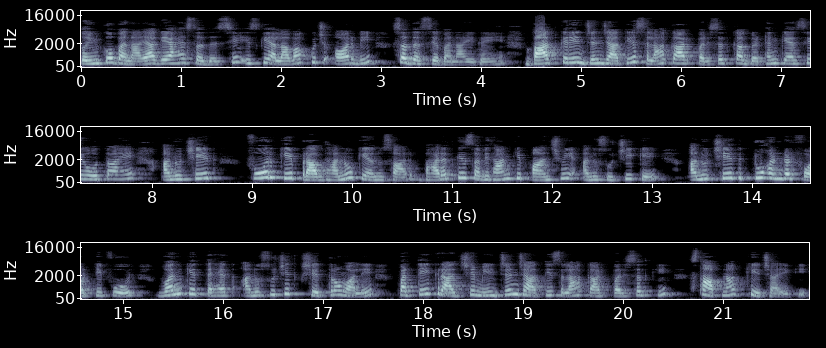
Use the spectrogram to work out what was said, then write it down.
तो इनको बनाया गया है सदस्य, इसके अलावा कुछ और भी सदस्य बनाए गए हैं। बात करें जनजातीय सलाहकार परिषद का गठन कैसे होता है, अनुच्छेद फोर के प्रावधानों के अनुसार भारत के संविधान की पांचवी अनुसूची के अनुच्छेद 244 वन के तहत अनुसूचित क्षेत्रों वाले प्रत्येक राज्य में जनजाति सलाहकार परिषद की स्थापना की जाएगी।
